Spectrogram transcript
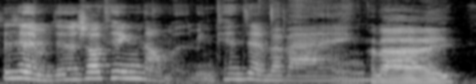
谢谢你们今天的收听，那我们明天见，拜拜，拜拜。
